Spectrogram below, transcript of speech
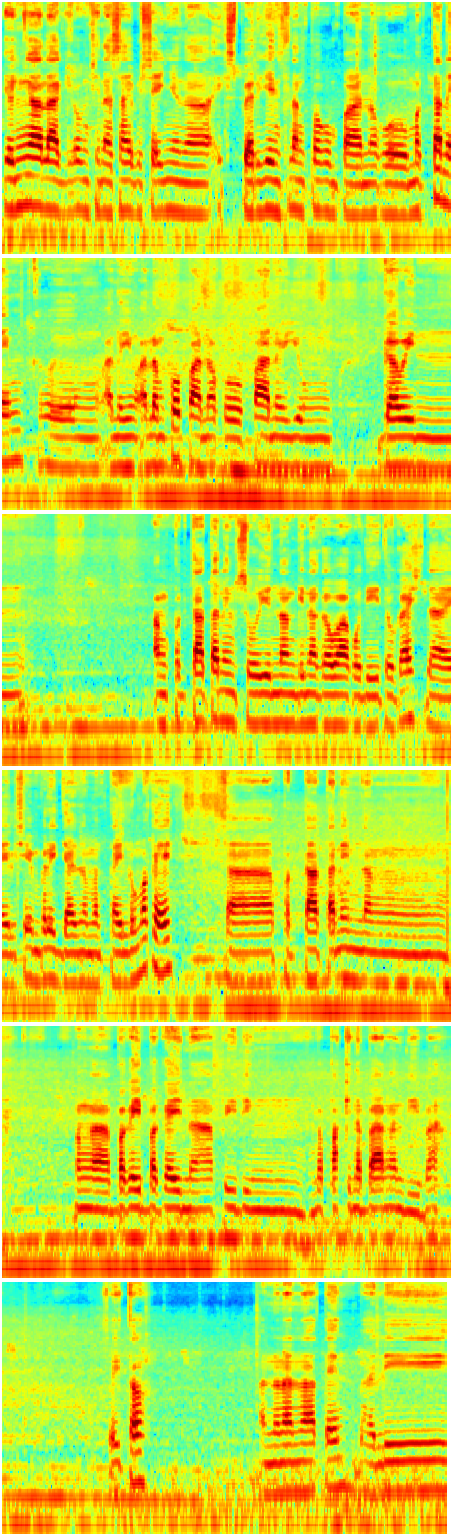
yun nga lagi kong sinasabi sa inyo na experience lang po kung paano ko magtanim, kung ano yung alam ko, paano ko paano yung gawin ang pagtatanim. So yun lang ginagawa ko dito guys. Dahil syempre dyan naman tayo lumaki sa pagtatanim ng mga bagay-bagay na pwedeng mapakinabangan di ba? So ito. Ano na natin? Bali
